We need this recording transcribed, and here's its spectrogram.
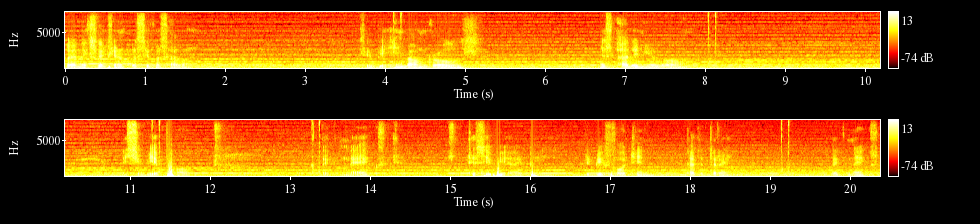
Put an exception for SQL Server. Should be inbound rules. Let's add a new rule should be a port click next. TCP IP to be 1433 click next.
